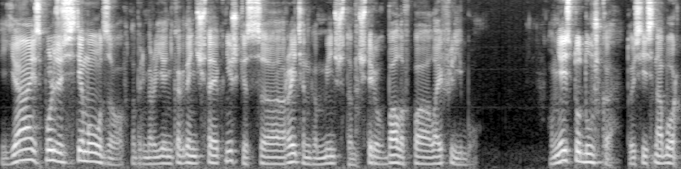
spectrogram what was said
Я использую систему отзывов. Например, я никогда не читаю книжки с э, рейтингом меньше там, 4 баллов по лайфлибу. У меня есть тудушка, то есть есть набор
